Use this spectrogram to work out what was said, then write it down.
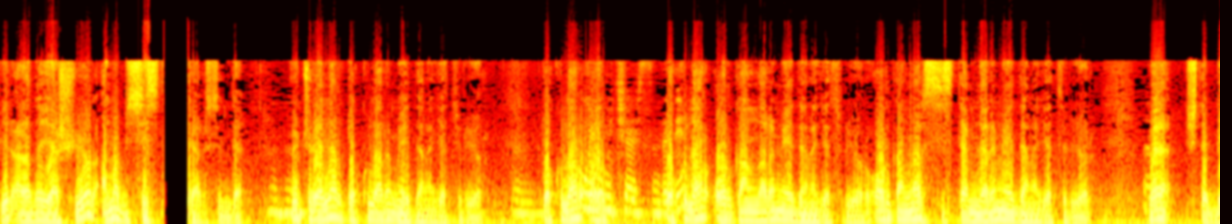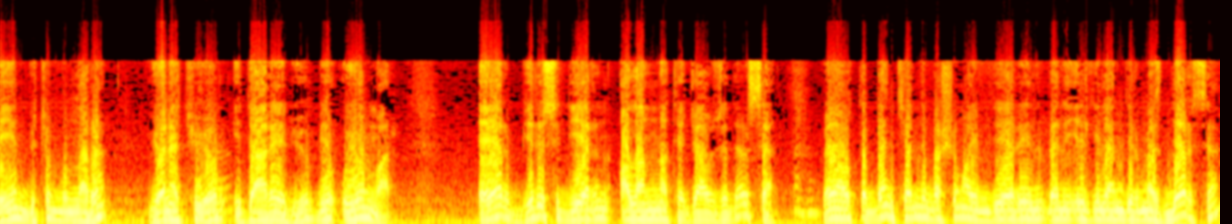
bir arada yaşıyor ama bir sistem içerisinde. hı. Hücreler dokuları meydana getiriyor. Dokular Uyum or- içerisinde dokular organları meydana getiriyor. Organlar sistemleri meydana getiriyor. Ve işte beyin bütün bunları yönetiyor, idare ediyor. Bir uyum var. Eğer birisi diğerinin alanına tecavüz ederse veyahut da ben kendi başımayım diğeri beni ilgilendirmez derse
